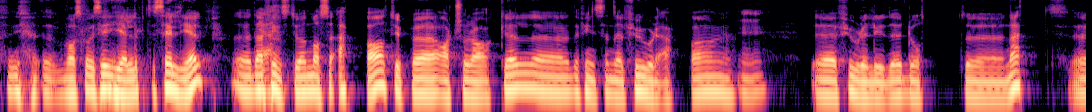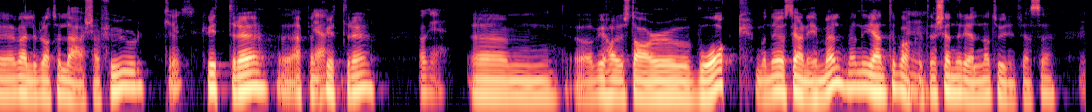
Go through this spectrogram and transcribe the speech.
Hva skal vi si? Hjelp til selvhjelp. Eh, Der Ja. finnes det jo en masse apper, type Artsorakel. eh, Det finnes en del fugleapper. mm. Eh, Fuglelyder.nett. eh, Veldig bra til å lære seg fugl. Kvitre. eh, Appen Ja. Kvitre. OK. Um, ja, vi har jo Star Walk, men det er jo stjernehimmel. Men igjen tilbake Mm. til generell naturinteresse. Mm.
